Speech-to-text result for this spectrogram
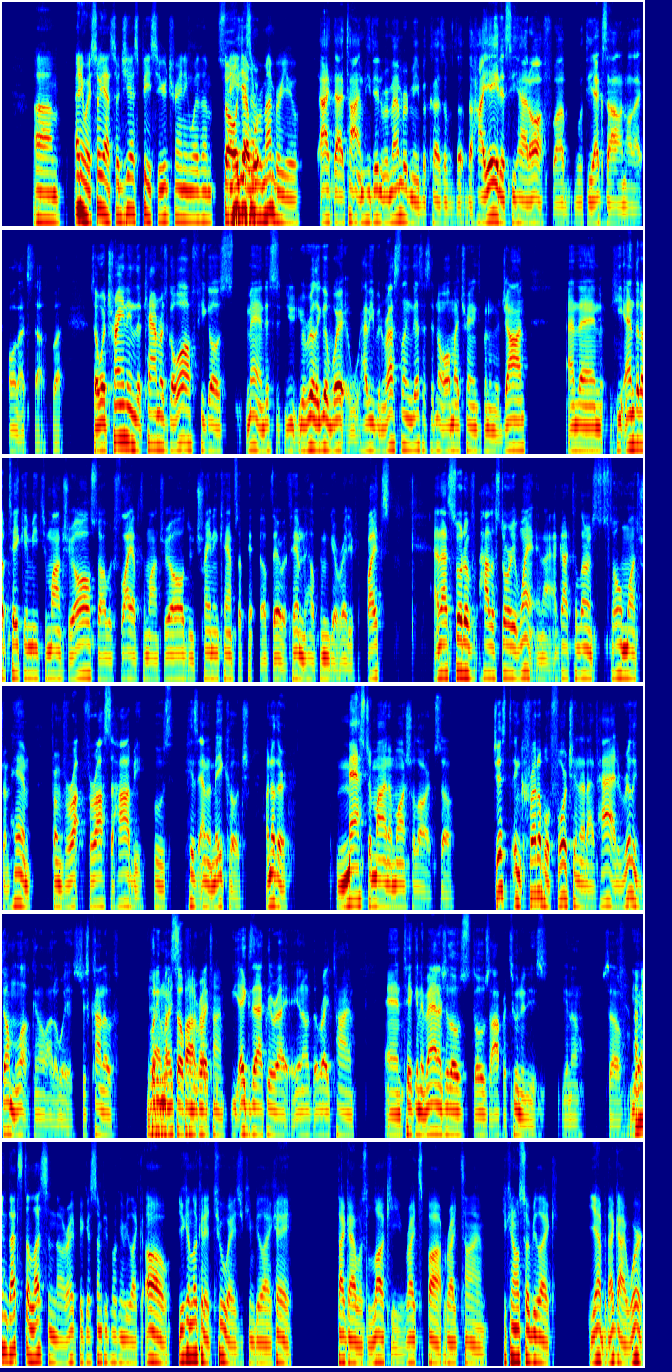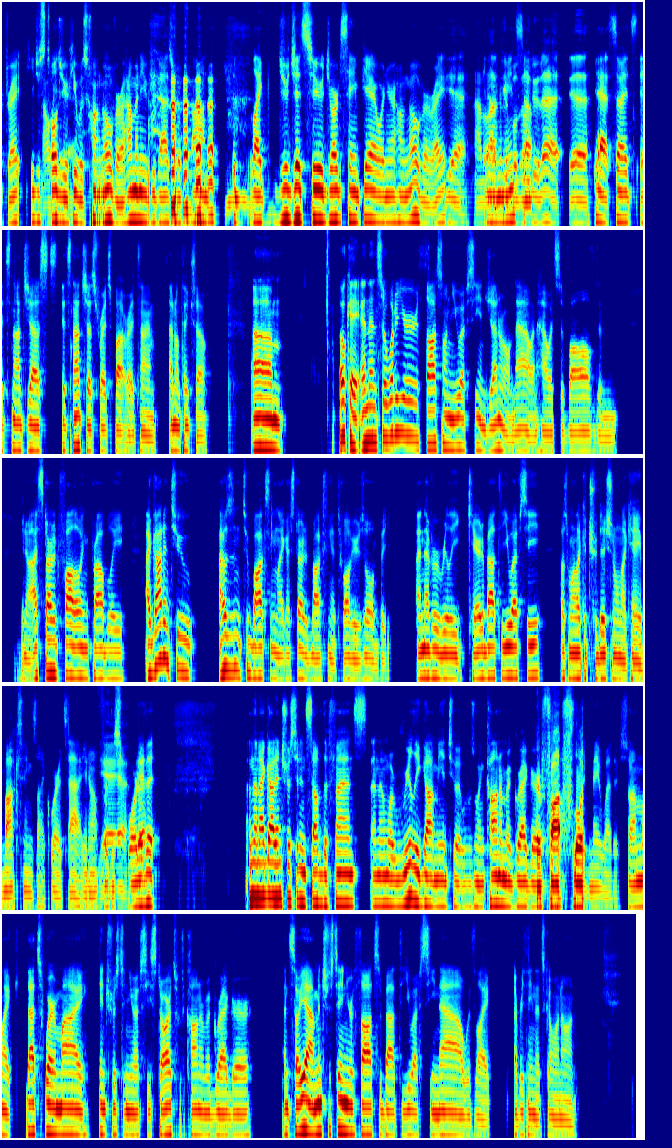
Um. Anyway, so yeah, so GSP. So you're training with him. So, he yeah, doesn't remember you. At that time, he didn't remember me because of the, the hiatus he had off uh, with the exile and all that all that stuff. But so we're training. The cameras go off. He goes, "Man, this is you, you're really good. Where have you been wrestling this?" I said, "No, all my training's been under John." And then he ended up taking me to Montreal. So I would fly up to Montreal, do training camps up, up there with him to help him get ready for fights. And that's sort of how the story went. And I, I got to learn so much from him, from Fara- Firas Zahabi, who's his MMA coach, another mastermind of martial arts. So just incredible fortune that I've had, really dumb luck in a lot of ways, just kind of Yeah, putting right myself spot, in the right, time. Exactly right. You know, at the right time and taking advantage of those, those opportunities, you know? So, I mean, that's the lesson though, right? Because some people can be like, oh, you can look at it two ways. You can be like, hey, that guy was lucky, right spot, right time. You can also be like, yeah, but that guy worked, right? He just Oh, told you he was hungover. How many of you guys would have gone to, like jujitsu, George St. Pierre when you're hungover, right? yeah. Not a You lot of I mean? people gonna So- do that. Yeah. Yeah. So it's it's not just it's not just right spot, right time. I don't think so. Um, okay. And then so what are your thoughts on UFC in general now and how it's evolved? And you know, I started following probably I got into I was into boxing like I started boxing at 12 years old, but I never really cared about the UFC. I was more like a traditional, like, hey, boxing's like where it's at, you know, for Yeah, the sport of it. And then I got interested in self defense. And then what really got me into it was when Conor McGregor fought Floyd Mayweather. So I'm like, that's where my interest in UFC starts with Conor McGregor. And so, yeah, I'm interested in your thoughts about the UFC now with like everything that's going on.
